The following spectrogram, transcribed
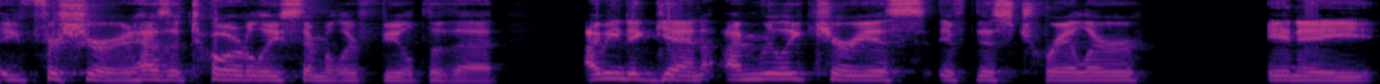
eh, for sure. It has a totally similar feel to that. I mean, again, I'm really curious if this trailer in a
